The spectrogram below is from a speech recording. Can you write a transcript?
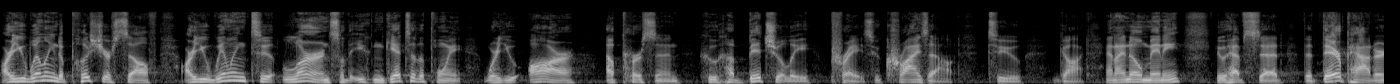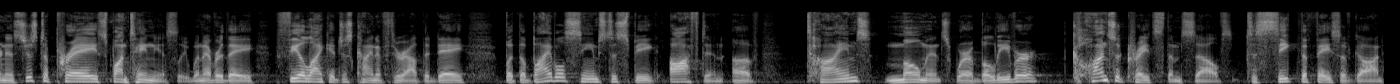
Are you willing to push yourself? Are you willing to learn so that you can get to the point where you are a person who habitually prays, who cries out to God. And I know many who have said that their pattern is just to pray spontaneously whenever they feel like it, just kind of throughout the day. But the Bible seems to speak often of times, moments where a believer consecrates themselves to seek the face of God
